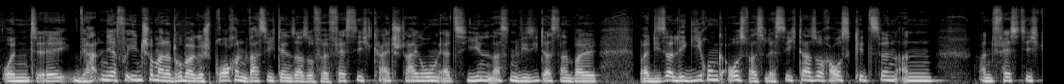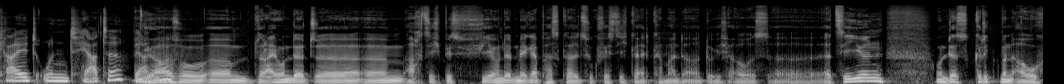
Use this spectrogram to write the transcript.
Und äh, wir hatten ja vorhin schon mal darüber gesprochen, was sich denn so für Festigkeitssteigerungen erzielen lassen. Wie sieht das dann bei, bei dieser Legierung aus? Was lässt sich da so rauskitzeln an, an Festigkeit und Härte? Werten? Ja, so ähm, 380 äh, ähm, bis 400 Megapascal Zugfestigkeit kann man da durchaus äh, erzielen. Und das kriegt man auch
